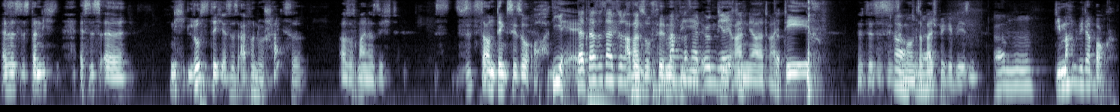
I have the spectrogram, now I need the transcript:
Also es ist dann nicht, es ist äh, nicht lustig, es ist einfach nur scheiße. Also aus meiner Sicht. Es sitzt da und denkst dir so, oh Die, nee. das, das ist halt so das aber Ding. so Filme wie halt irgendwie richtig. Piranha 3D, das ist jetzt Ah, immer unser. Beispiel gewesen. Ähm, Die machen wieder Bock.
